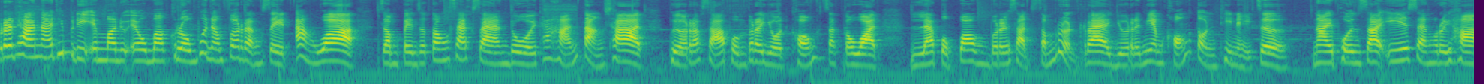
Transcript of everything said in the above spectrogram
ประธานาธิบดีเอ็มมานูเอลมาครงผู้นำฝรั่งเศสอ้างว่าจำเป็นจะต้องแทรกแซงโดยทหารต่างชาติ เพื่อรักษาผลประโยชน์ของจักรวรรดิและปกป้องบริษัทสำรวจแร่ยูเรเนียมของตนที่ไหนเจอนายพลซาอีแซงริฮา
